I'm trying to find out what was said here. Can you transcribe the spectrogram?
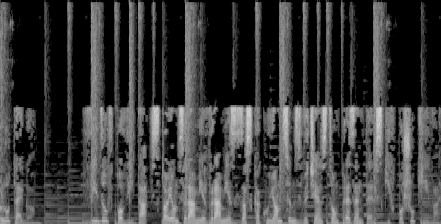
lutego. Widzów powita, stojąc ramię w ramię z zaskakującym zwycięzcą prezenterskich poszukiwań.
